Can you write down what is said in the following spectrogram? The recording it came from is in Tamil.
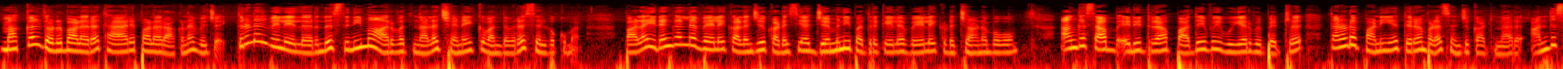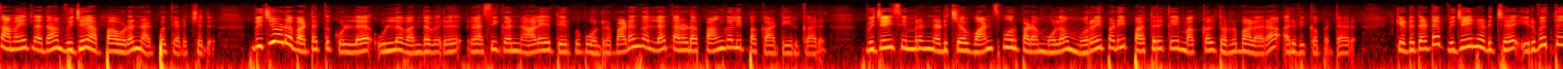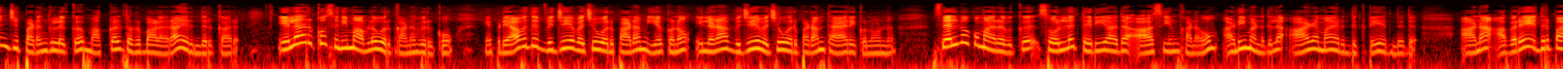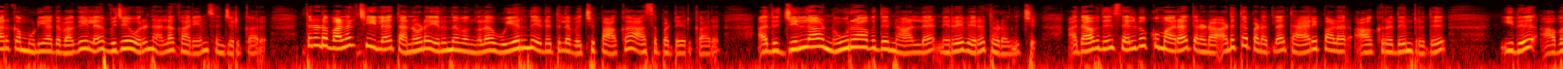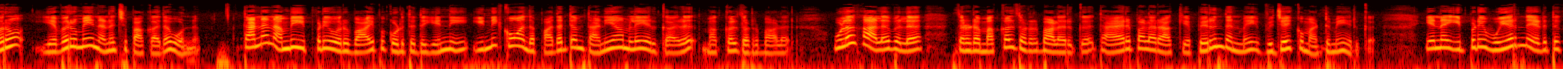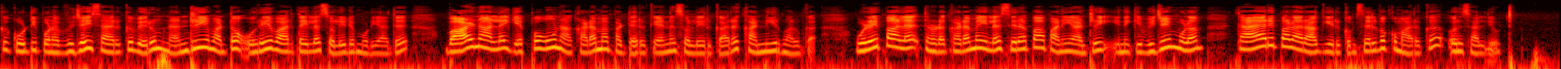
மக்கள் தொடர்பாளரை தயாரிப்பாளராக்கின விஜய். திருநெல்வேலியில இருந்து சினிமா ஆர்வத்தினால சென்னைக்கு வந்தவர் செல்வகுமார். பல இடங்கள்ல வேலை கலைஞ்சு கடைசியா ஜெமினி பத்திரிகையில வேலை கிடைச்ச அனுபவம். அங்க சப் எடிட்டரா பதவி உயர்வு பெற்று தன்னோட பணியை திறம்பட செஞ்சு காட்டினாரு. அந்த சமயத்துல தான் விஜய் அப்பாவோட நட்பு கிடைச்சது. விஜயோட வட்டத்துக்குள்ள உள்ள வந்தவர் ரசிகன் நாளைய தீர்ப்பு போன்ற படங்கள்ல தன்னோட பங்களிப்பை காட்டியிருக்காரு. விஜய் சிம்ரன் நடிச்ச ஒன்ஸ் மோர் படம் மூலம் முறைப்படி பத்திரிகை மக்கள் தொடர்பாளரா அறிவிக்கப்பட்டார். கிட்டத்தட்ட விஜய் நடிச்ச இருபத்தஞ்சு படங்களுக்கு மக்கள் தொடர்பாளரா இருந்திருக்காரு. எல்லாருக்கும் சினிமாவில் ஒரு கனவு இருக்கும். எப்படியாவது விஜயை வச்சு ஒரு படம் இயக்கணும் இல்லைனா விஜயை வச்சு ஒரு படம் தயாரிக்கணும்னு. செல்வகுமாரவுக்கு சொல்ல தெரியாத ஆசையும் கனவும் அடிமனதுல ஆழமா இருந்துக்கிட்டே இருந்தது. ஆனா அவரே எதிர்பார்க்க முடியாத வகையில் விஜய் ஒரு நல்ல காரியம் செஞ்சுருக்காரு. தன்னோட வளர்ச்சியில் தன்னோட இருந்தவங்கள உயர்ந்த இடத்துல வச்சு பார்க்க ஆசைப்பட்டு இருக்காரு. அது ஜில்லா நூறாவது நாளில் நிறைவேற தொடங்குச்சு. அதாவது செல்வகுமாரை தன்னோட அடுத்த படத்தில் தயாரிப்பாளர் ஆக்குறதுன்றது இது அவரும் எவருமே நினைச்சு பார்க்காத ஒன்று தன்னை நம்பி இப்படி ஒரு வாய்ப்பு கொடுத்தது எண்ணி இன்னைக்கும் அந்த பதட்டம் தனியாமலே இருக்காரு மக்கள் தொடர்பாளர். உலக அளவில் தன்னோட மக்கள் தொடர்பாளருக்கு தயாரிப்பாளராக்கிய பெருந்தன்மை விஜய்க்கு மட்டுமே இருக்கு. என்னை இப்படி உயர்ந்த இடத்துக்கு கூட்டி போன விஜய் சாருக்கு வெறும் நன்றியை மட்டும் ஒரே வார்த்தையில சொல்லிட முடியாது. வாழ்நாளில் எப்பவும் நான் கடமைப்பட்டிருக்கேன்னு சொல்லியிருக்காரு கண்ணீர் மல்க. உழைப்பால தன்னோட கடமையில சிறப்பாக பணியாற்றி இன்னைக்கு விஜய் மூலம் தயாரிப்பாளராகி இருக்கும் செல்வகுமாருக்கு ஒரு சல்யூட்.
